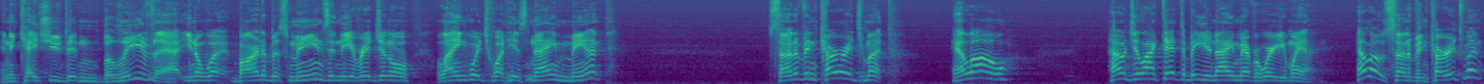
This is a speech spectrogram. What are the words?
And in case you didn't believe that, you know what Barnabas means in the original language, what his name meant? Son of encouragement. Hello. How would you like that to be your name everywhere you went? Hello, son of encouragement.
